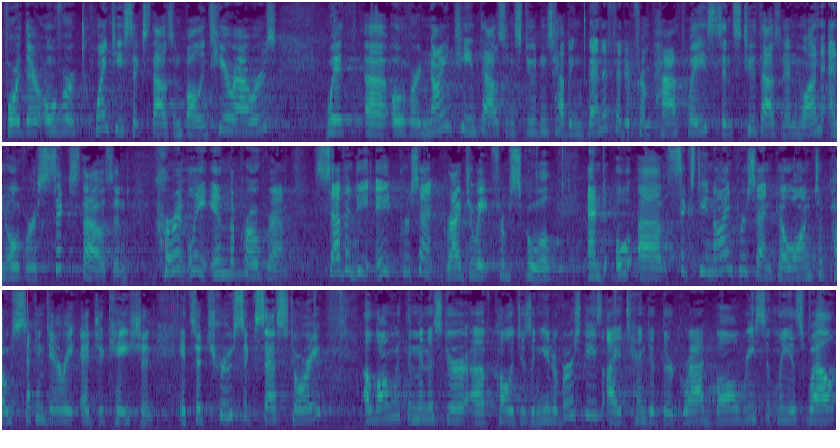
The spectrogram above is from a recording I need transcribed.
for their over 26,000 volunteer hours with uh, over 19,000 students having benefited from Pathways since 2001 and over 6,000 currently in the program. 78% graduate from school and 69% uh, go on to post-secondary education. It's a true success story. Along with the Minister of Colleges and Universities, I attended their grad ball recently as well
